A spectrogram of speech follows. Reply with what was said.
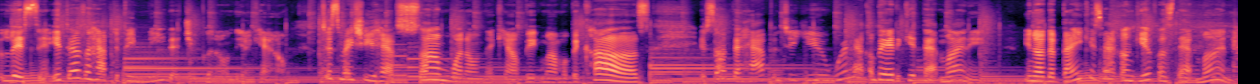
listen, it doesn't have to be me that you put on the account. Just make sure you have someone on the account, Big Mama, because if something happened to you, we're not going to be able to get that money. You know, the bank is not going to give us that money.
